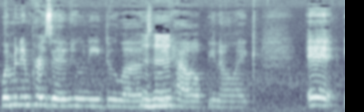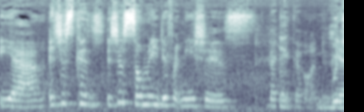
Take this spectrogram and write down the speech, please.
women in prison who need doulas, Mhm. need help, you know, like it yeah, it's just cuz it's just so many different niches that could go under. Yeah.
